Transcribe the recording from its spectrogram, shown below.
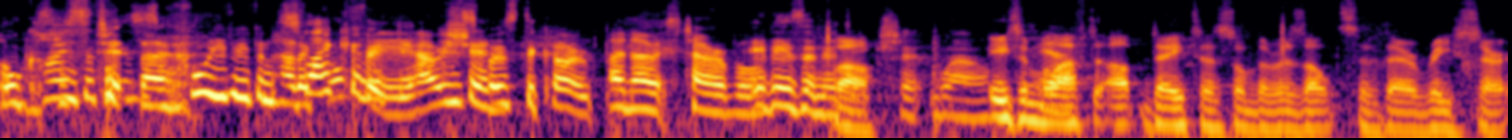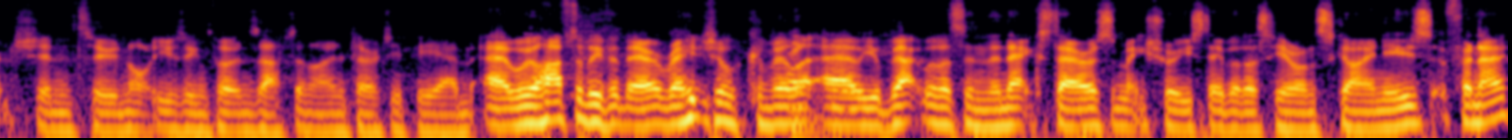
all kinds of resist it, things before you've even had It's a like an coffee. How are you supposed to cope? I know, it's terrible. It is an Well, addiction. Well, Eton will Yeah. have to update us on the results of their research into not using phones after 9:30 p.m. Uh, we'll have to leave it there. Rachel, Camilla, you. uh, you'll be back with us in the next hour, so make sure you stay with us here on Sky News. For now,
